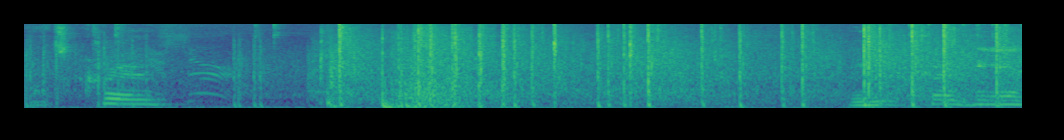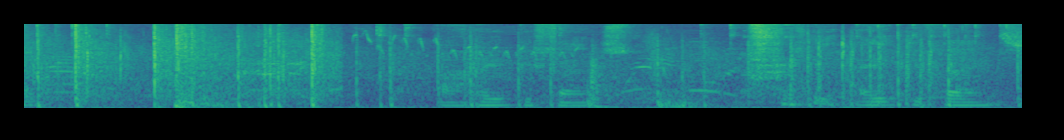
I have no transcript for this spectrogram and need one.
That's crew. Yes, sir. We need crew here. I hate defense. really hate defense.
